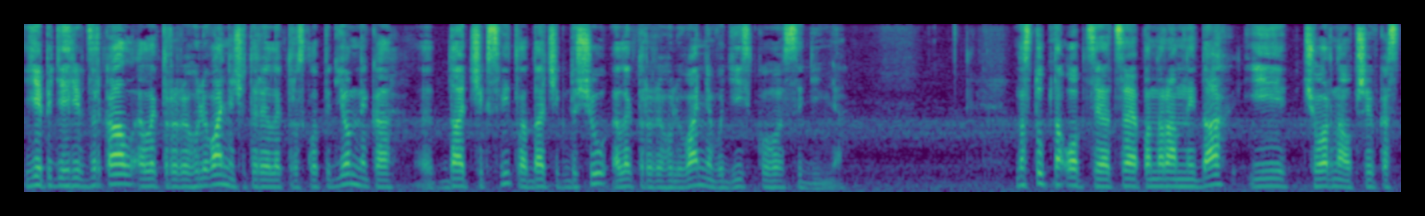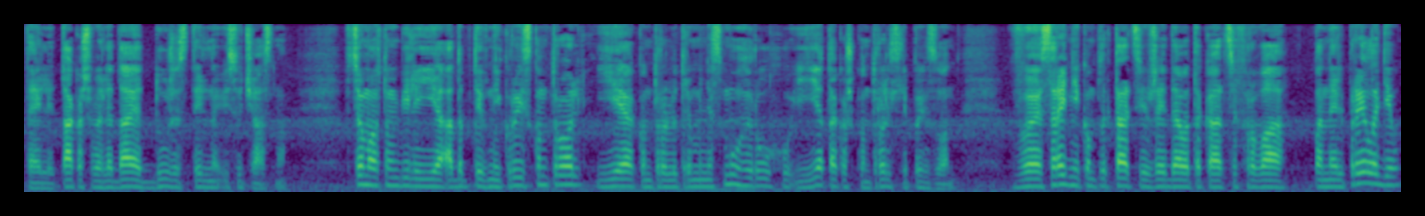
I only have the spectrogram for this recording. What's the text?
Є підігрів дзеркал, електрорегулювання, 4 електросклопідйомника, е, датчик світла, датчик дощу, електрорегулювання водійського сидіння. Наступна опція це панорамний дах і чорна обшивка стелі. Також виглядає дуже стильно і сучасно. В цьому автомобілі є адаптивний круїз-контроль, є контроль утримання смуги руху і є також контроль сліпих зон. В середній комплектації вже йде отака цифрова панель приладів.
